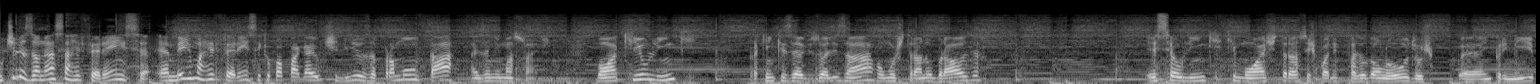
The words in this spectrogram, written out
utilizando essa referência, é a mesma referência que o papagaio utiliza para montar as animações. Bom, aqui o link, para quem quiser visualizar, vou mostrar no browser. esse é o link que mostra, vocês podem fazer o download ou é, imprimir,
